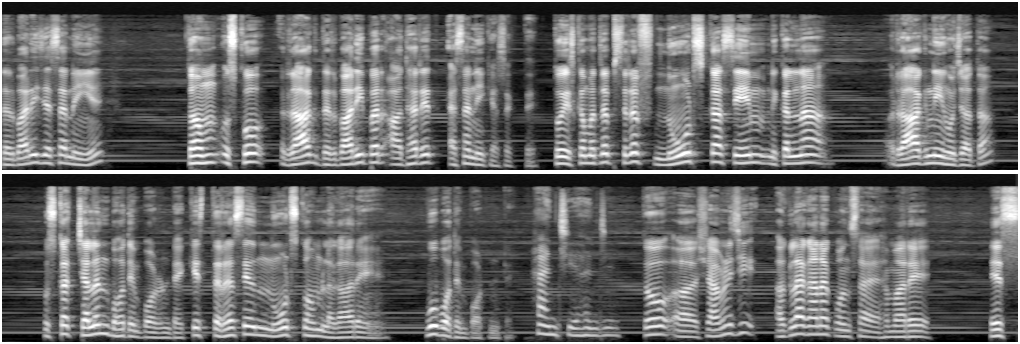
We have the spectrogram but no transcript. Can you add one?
दरबारी जैसा नहीं है तो हम उसको राग दरबारी पर आधारित ऐसा नहीं कह सकते। तो इसका मतलब सिर्फ़ नोट्स का सेम निकलना राग नहीं हो जाता। उसका चलन बहुत इंपॉर्टेंट है। किस तरह से उन नोट्स को हम लगा रहे हैं वो बहुत इंपॉर्टेंट है। हाँ जी हाँ जी। तो श्रावणी जी अगला गाना कौन सा है हमारे इस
